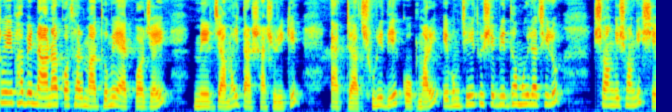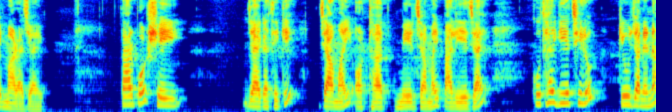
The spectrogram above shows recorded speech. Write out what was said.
তো এভাবে নানা কথার মাধ্যমে এক পর্যায়ে মেয়ের জামাই তার শাশুড়িকে একটা ছুরি দিয়ে কোপ মারে এবং যেহেতু সে বৃদ্ধা মহিলা ছিল, সঙ্গে সঙ্গে সে মারা যায়। তারপর সেই জায়গা থেকে জামাই, অর্থাৎ মেয়ের জামাই পালিয়ে যায়। কোথায় গিয়েছিল কেউ জানে না,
